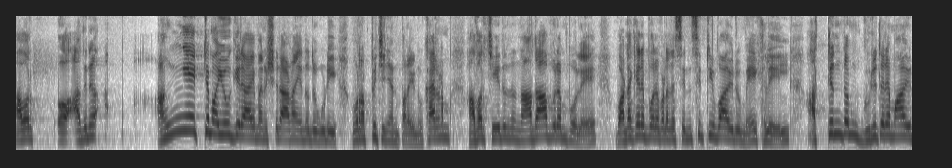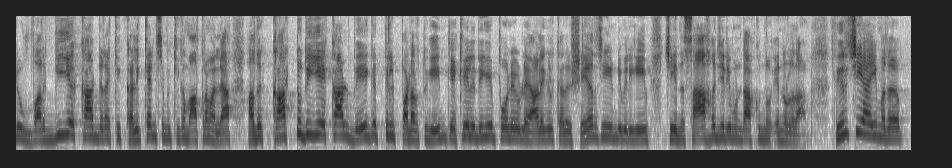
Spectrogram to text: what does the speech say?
അവർ അതിന് അങ്ങേറ്റം അയോഗ്യരായ മനുഷ്യരാണ് എന്നതുകൂടി ഉറപ്പിച്ച് ഞാൻ പറയുന്നു. കാരണം അവർ ചെയ്തത് നാദാപുരം പോലെ വടകര പോലെ വളരെ സെൻസിറ്റീവായൊരു മേഖലയിൽ അത്യന്തം ഗുരുതരമായൊരു വർഗീയ കാർഡ് ഇറക്കി കളിക്കാൻ ശ്രമിക്കുക മാത്രമല്ല അത് കാട്ടുതീയേക്കാൾ വേഗത്തിൽ പടർത്തുകയും കെ കെ ലതികയെ പോലെയുള്ള ആളുകൾക്ക് അത് ഷെയർ ചെയ്യേണ്ടി വരികയും ചെയ്യുന്ന സാഹചര്യം ഉണ്ടാക്കുന്നു എന്നുള്ളതാണ്. തീർച്ചയായും അത്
